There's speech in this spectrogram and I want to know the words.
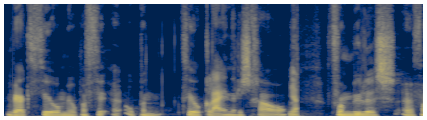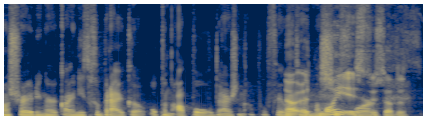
werkt veel meer op een, eh, op een veel kleinere schaal. Ja. Formules eh, van Schrödinger kan je niet gebruiken op een appel. Daar is een appel veel Nou, te het massief mooie is dus dat het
